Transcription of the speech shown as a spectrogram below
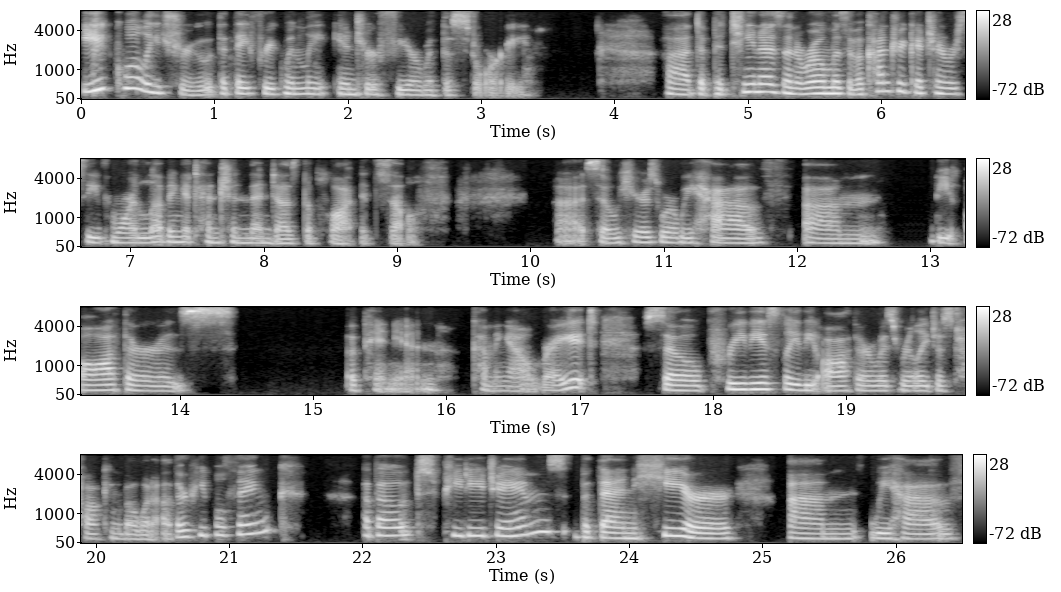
equally true that they frequently interfere with the story. Uh, the patinas and aromas of a country kitchen receive more loving attention than does the plot itself. Uh, so here's where we have um, the author's opinion coming out, right? So previously, the author was really just talking about what other people think about PD James, but then here um, we have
